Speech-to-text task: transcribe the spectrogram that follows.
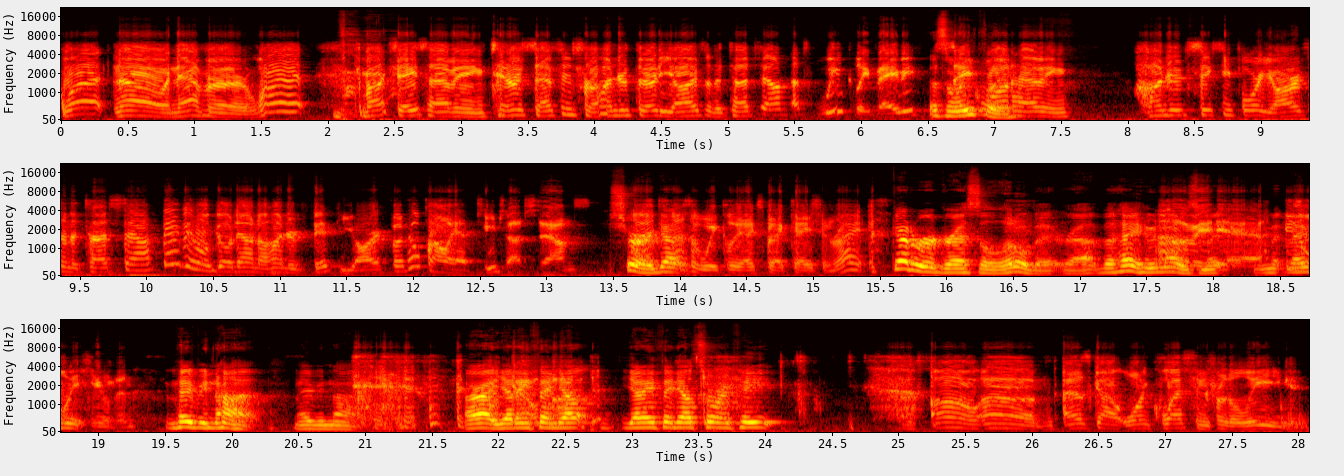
What? No, never. What? Mark Chase having 10 receptions for 130 yards and a touchdown? That's weekly, baby. That's Saquon weekly. having 164 yards and a touchdown. Maybe it'll go down to 150 yards, but he'll probably have two touchdowns. Sure, That's, got- that's a weekly expectation, right? Got to regress a little bit, right? But hey, who knows? I mean, yeah, ma- he's only maybe, human. maybe not. Maybe not. All right, you got anything else? You got anything else for me, Pete? Oh, um, I just got one question for the league.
